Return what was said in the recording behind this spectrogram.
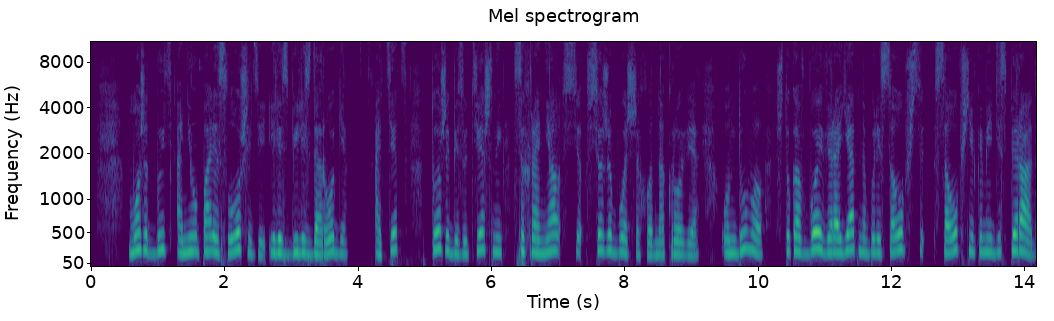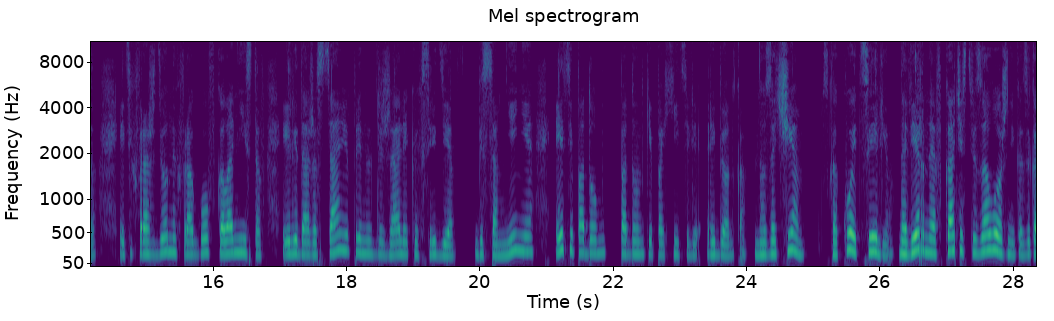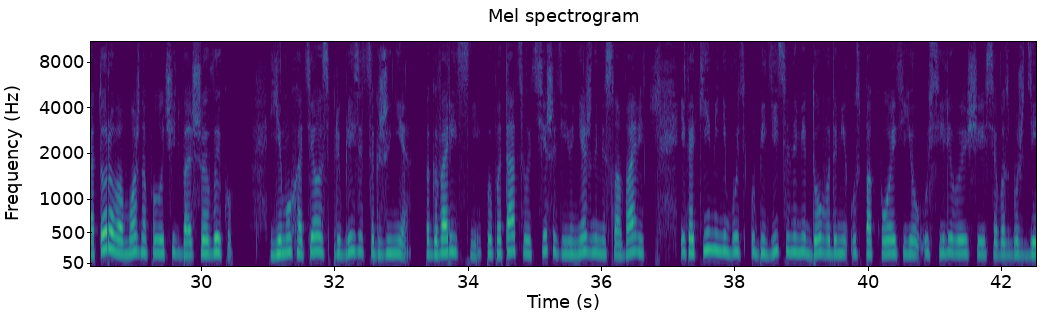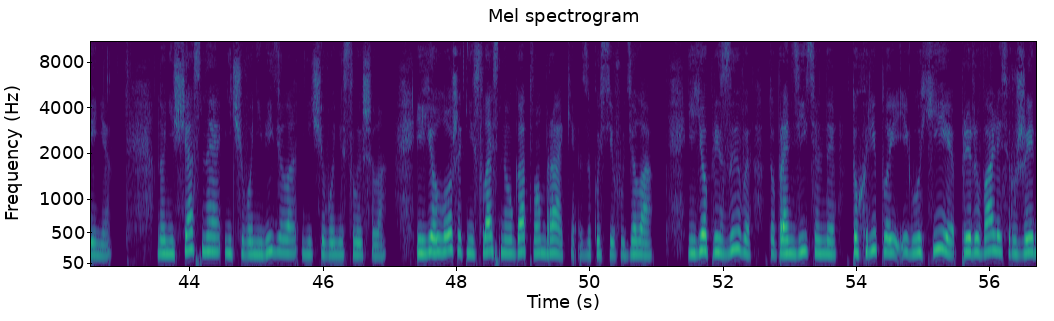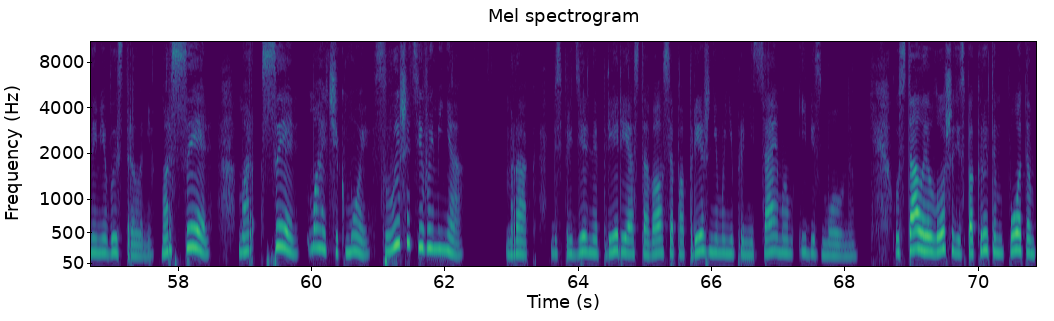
Может быть, они упали с лошади или сбились с дороги. Отец, тоже безутешный, сохранял все, все же больше хладнокровия. Он думал, что ковбои, вероятно, были сообщ... сообщниками Деспирадо, этих врожденных врагов-колонистов, или даже сами принадлежали к их среде. Без сомнения, эти подон... подонки похитили ребенка. Но зачем? С какой целью? Наверное, в качестве заложника, за которого можно получить большой выкуп. Ему хотелось приблизиться к жене, поговорить с ней, попытаться утешить ее нежными словами и какими-нибудь убедительными доводами успокоить ее усиливающееся возбуждение. Но несчастная ничего не видела, ничего не слышала. Ее лошадь неслась наугад во мраке, закусив у дела. Ее призывы, то пронзительные, то хриплые и глухие, прерывались ружейными выстрелами. «Марсель! Марсель! Мальчик мой! Слышите вы меня?» Мрак беспредельной прерии оставался по-прежнему непроницаемым и безмолвным. Усталые лошади с покрытым потом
